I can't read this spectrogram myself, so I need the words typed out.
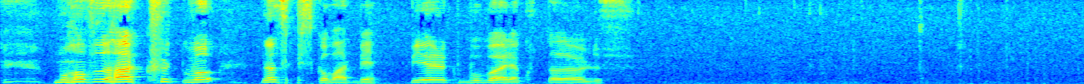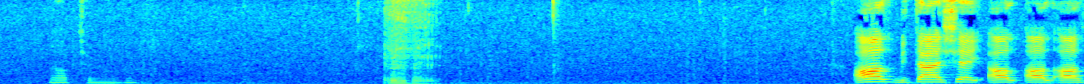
Muhafız olarak kurt mu? Nasıl psikopat bir? Bir bu böyle kurtları öldür. Ne yapacağım abi? al bir tane şey al al al.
